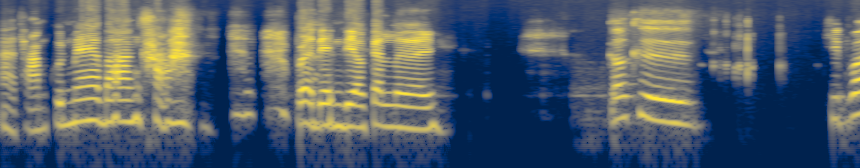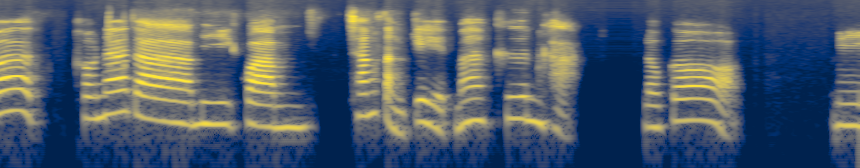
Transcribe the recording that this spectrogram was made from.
อ่าถามคุณแม่บ้างค่ะ ประเด็นเดียวกันเลย ก็คือ คิดว่าเขาน่าจะมีความช่างสังเกตมากขึ้นค่ะ แล้วก็มี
